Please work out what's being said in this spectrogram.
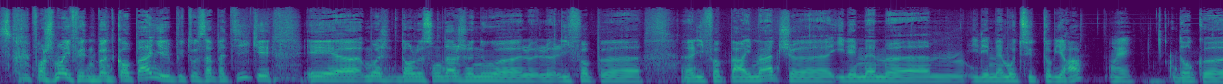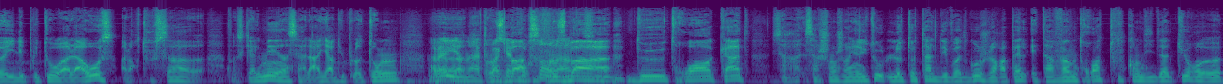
franchement, il fait une bonne campagne, il est plutôt sympathique. Et, et euh, moi, dans le sondage, nous, euh, l'IFOP, euh, l'IFOP Paris Match, il est même, il est même au-dessus de Taubira. Oui. Donc euh, il est plutôt à la hausse. Alors tout ça, euh, faut se calmer, hein, c'est à l'arrière du peloton. Ah ouais, il y en a à on se 3-4%, bat, on là, se bat à attention. 2, 3, 4, ça, ça change rien du tout. Le total des voix de gauche, je le rappelle, est à 23, toutes candidatures euh,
